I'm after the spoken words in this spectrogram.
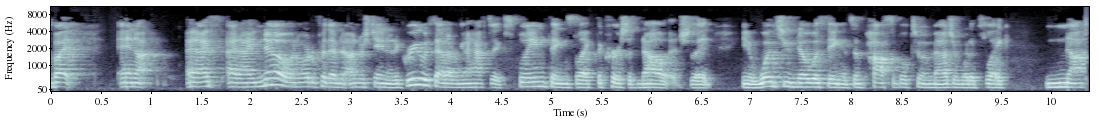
But and I, and I and I know in order for them to understand and agree with that, I'm going to have to explain things like the curse of knowledge. That you know, once you know a thing, it's impossible to imagine what it's like not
